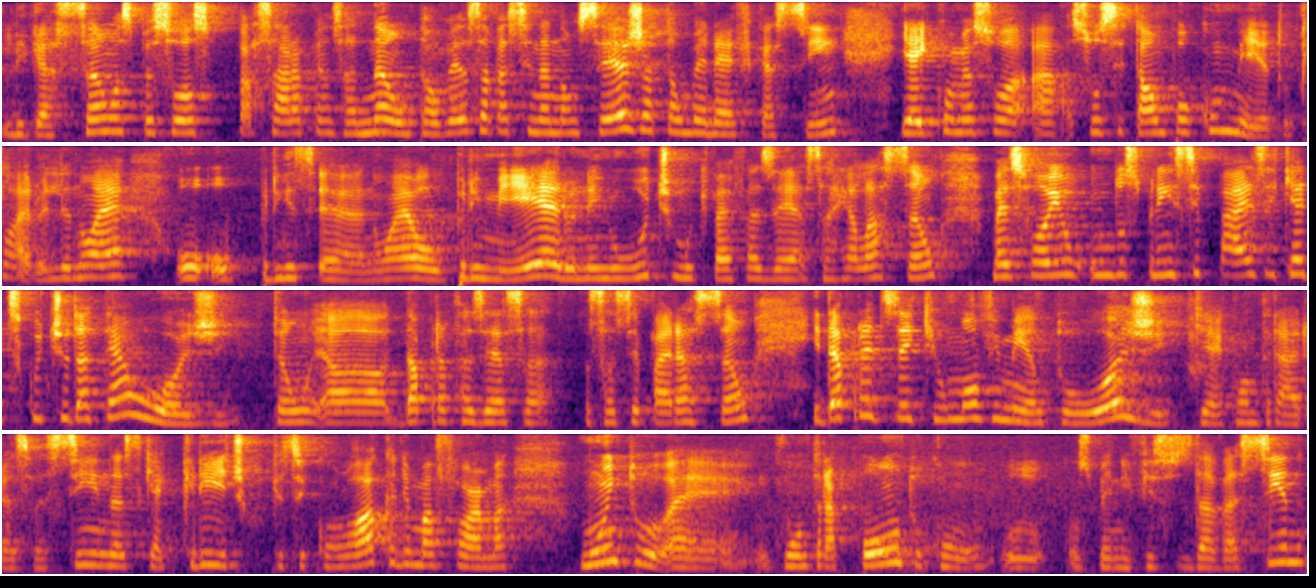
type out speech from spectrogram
ligação, as pessoas passaram a pensar, não, talvez a vacina não seja tão benéfica assim, e aí começou a suscitar um pouco o medo. Claro, ele não é o, o é, não é o primeiro nem o último que vai fazer essa relação, mas foi um dos principais e que é discutido até hoje. Então, uh, dá para fazer essa, essa separação e dá para dizer que o movimento hoje, que é contrário às vacinas, que é crítico, que se coloca de uma forma muito é, em contraponto com o, os benefícios da vacina,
